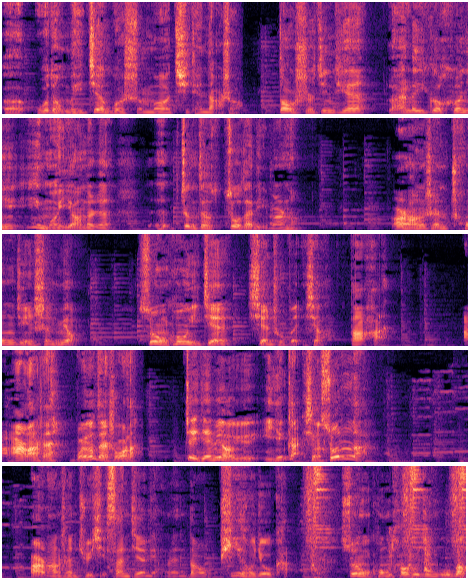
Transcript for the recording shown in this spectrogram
呃，我等没见过什么齐天大圣，倒是今天来了一个和您一模一样的人，呃，正在坐在里面呢。”二郎神冲进神庙，孙悟空一见，现出本相，大喊。啊二郎神，不用再说了，这间庙宇已经改姓孙了。二郎神举起三尖两刃刀，劈头就砍。孙悟空掏出金箍棒，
